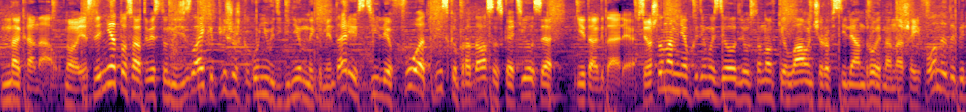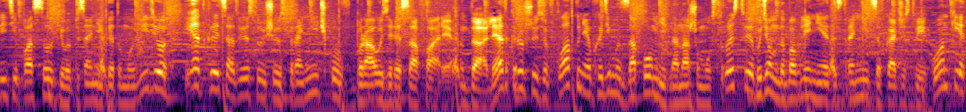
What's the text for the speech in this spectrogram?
на канал. Но если нет, то соответственно дизлайк и пишешь пишешь какой-нибудь гневный комментарий в стиле «Фу, отписка продался, скатился» и так далее. Все, что нам необходимо сделать для установки лаунчера в стиле Android на наш iPhone, это перейти по ссылке в описании к этому видео и открыть соответствующую страничку в браузере Safari. Далее, открывшуюся вкладку необходимо запомнить на нашем устройстве путем добавления этой страницы в качестве иконки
